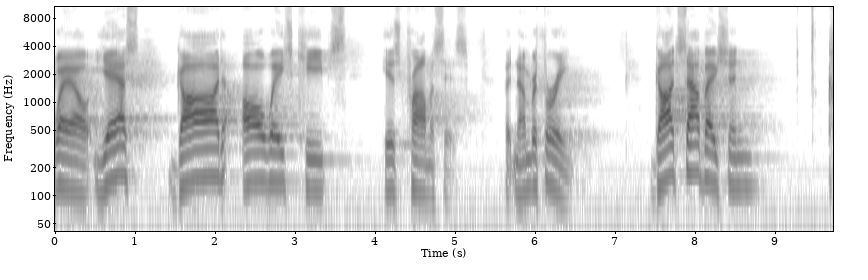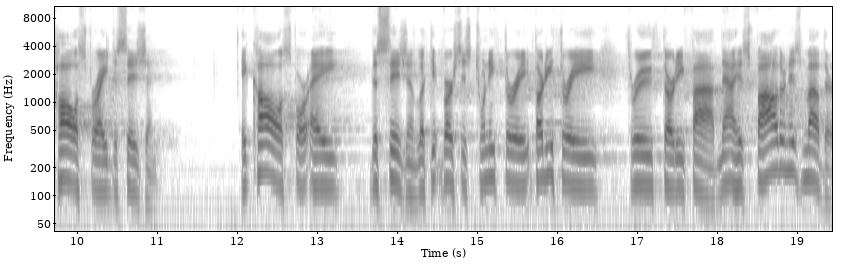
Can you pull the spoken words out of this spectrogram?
well. Yes, God always keeps his promises. But number three, God's salvation calls for a decision. It calls for a decision. Look at verses 23, 33 through 35. Now, his father and his mother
